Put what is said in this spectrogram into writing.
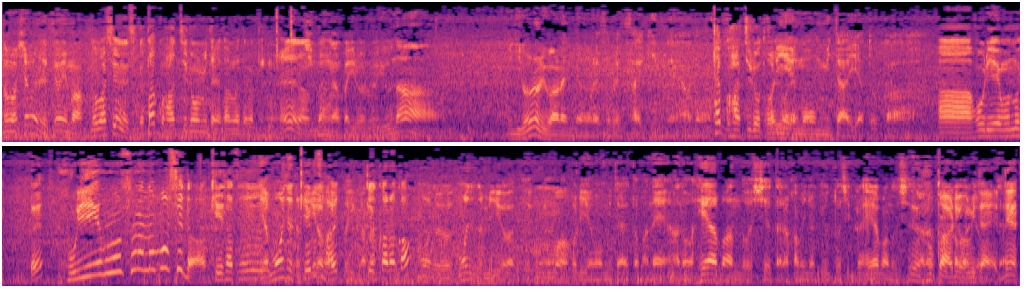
伸ばしてるんですよ今。伸ばしてるんですか？タコ八郎みたいな髪型になってきましたねなんか。なんかいろいろ言うないろいろ言われんねん俺それ最近ね。あのタコ八郎とか。ホリエモンみたいやとか。ああホリエモンのえ？ホリエモンそんな伸ばしてた？警察？いやもうちょっと警察入ってからか？もうもうちょっと短かったよ、ま。あ、ホリエモンみたいとかね。あのヘアバンドしてたら髪の毛うっとしいからヘアバンドしてたらふかわりょうみたいで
